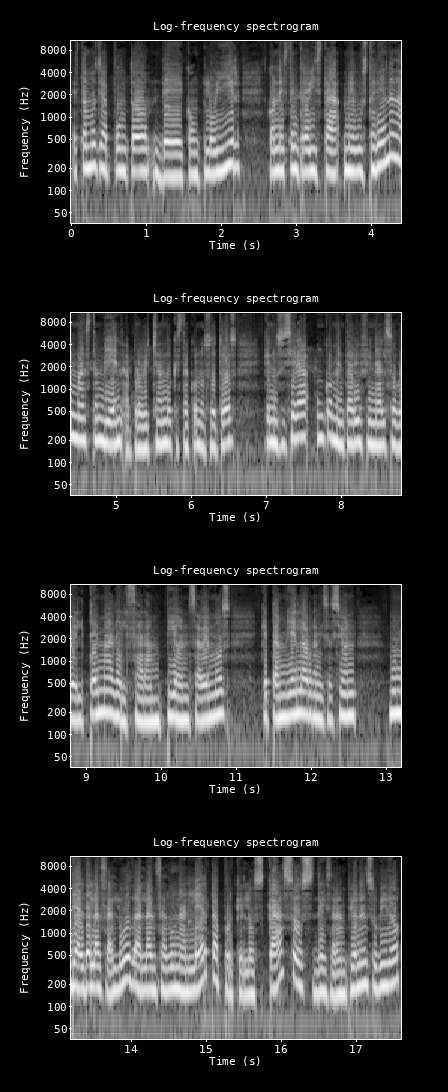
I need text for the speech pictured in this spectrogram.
Estamos ya a punto de concluir con esta entrevista. Me gustaría nada más también, aprovechando que está con nosotros, que nos hiciera un comentario final sobre el tema del sarampión. Sabemos que también la Organización Mundial de la Salud ha lanzado una alerta porque los casos de sarampión han subido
